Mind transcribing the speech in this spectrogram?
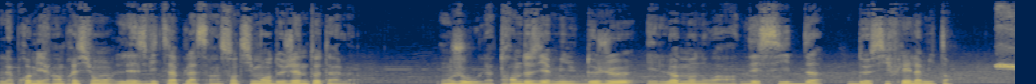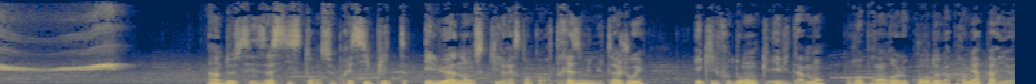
La première impression laisse vite sa place à un sentiment de gêne totale. On joue la 32e minute de jeu et l'homme en noir décide de siffler la mi-temps. Un de ses assistants se précipite et lui annonce qu'il reste encore 13 minutes à jouer et qu'il faut donc évidemment reprendre le cours de la première période.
